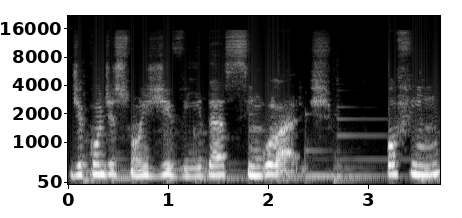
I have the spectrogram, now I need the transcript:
de condições de vida singulares. Por fim,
